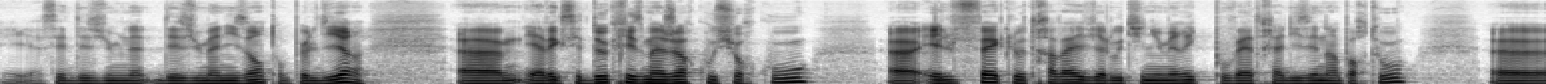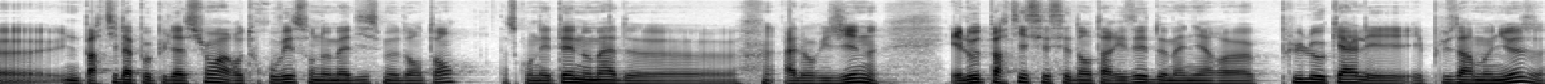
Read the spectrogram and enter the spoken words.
et, assez déshumanisante, on peut le dire. et avec ces deux crises majeures coup sur coup, et le fait que le travail via l'outil numérique pouvait être réalisé n'importe où, une partie de la population a retrouvé son nomadisme d'antan, parce qu'on était nomade à l'origine, et l'autre partie s'est sédentarisée de manière plus locale et plus harmonieuse.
